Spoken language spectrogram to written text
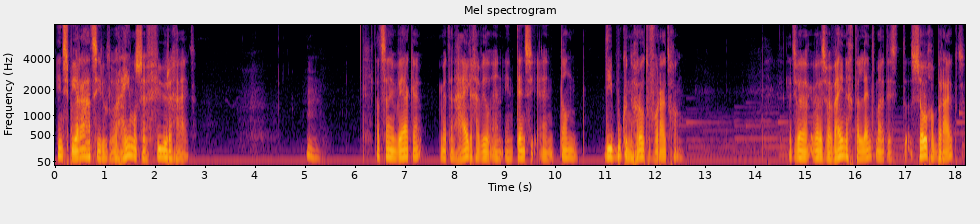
inspiratie doet, door hemelse vurigheid. Hmm. Dat zijn werken met een heilige wil en intentie en dan die boeken grote vooruitgang. Het is wel, weliswaar weinig talent, maar het is zo gebruikt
